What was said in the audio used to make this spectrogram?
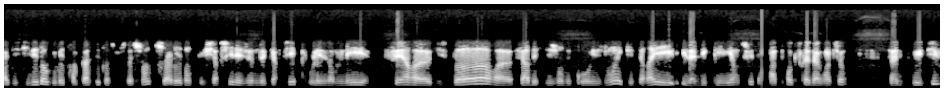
a, décidé donc de mettre en place cette association qui allait donc chercher les jeunes de quartier pour les emmener faire du sport, faire des séjours de cohésion, etc. Et il a décliné ensuite un progrès d'aventure. C'est un dispositif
